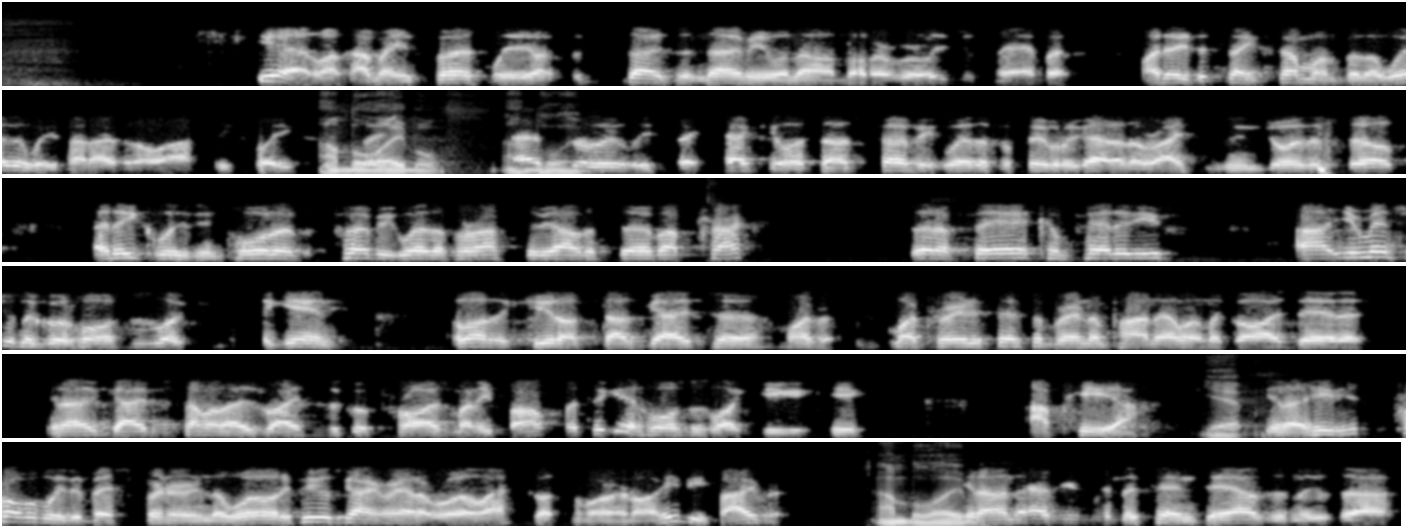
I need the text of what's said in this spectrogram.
Yeah, like, I mean, firstly, uh, those that know me will know I'm not a religious man, but I need to thank someone for the weather we've had over the last six weeks. Unbelievable. Unbelievable. Absolutely spectacular. So it's perfect weather for people to go to the races and enjoy themselves. And equally as important, perfect weather for us to be able to serve up tracks that are fair, competitive. Uh, you mentioned the good horses. Look, again, a lot of the kudos does go to my my predecessor, Brendan Parnell, and the guys there that you know, gave some of those races a good prize money bump. But to get horses like Giga Kick up here, yeah, you know, he's probably the best sprinter in the world. If he was going around at Royal Ascot tomorrow night, he'd be favourite. Unbelievable. You know, and have him win the 10,000 is uh,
